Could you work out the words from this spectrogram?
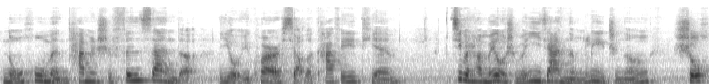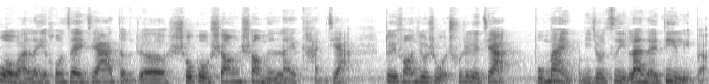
农户们，他们是分散的，你有一块小的咖啡田，基本上没有什么议价能力，只能收获完了以后在家等着收购商上门来砍价。对方就是我出这个价不卖，你就自己烂在地里吧。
